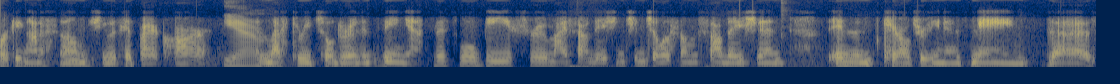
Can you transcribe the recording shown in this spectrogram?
working on a film. She was hit by a car Yeah. and left three children in Xenia. This will be through my foundation, Chinchilla Films Foundation, in Carol Trevino's name. The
